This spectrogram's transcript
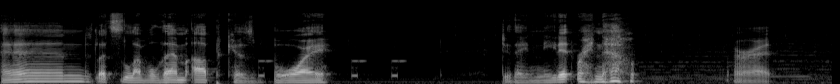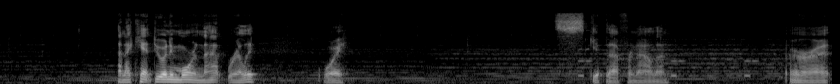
And let's level them up, because boy, do they need it right now. Alright. And I can't do any more than that, really? Boy. Skip that for now, then. Alright.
